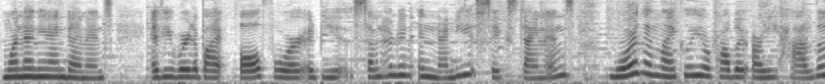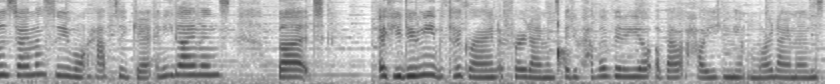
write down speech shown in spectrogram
199 diamonds. If you were to buy all four, it'd be 796 diamonds. More than likely, you'll probably already have those diamonds, so you won't have to get any diamonds. But if you do need to grind for diamonds, I do have a video about how you can get more diamonds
